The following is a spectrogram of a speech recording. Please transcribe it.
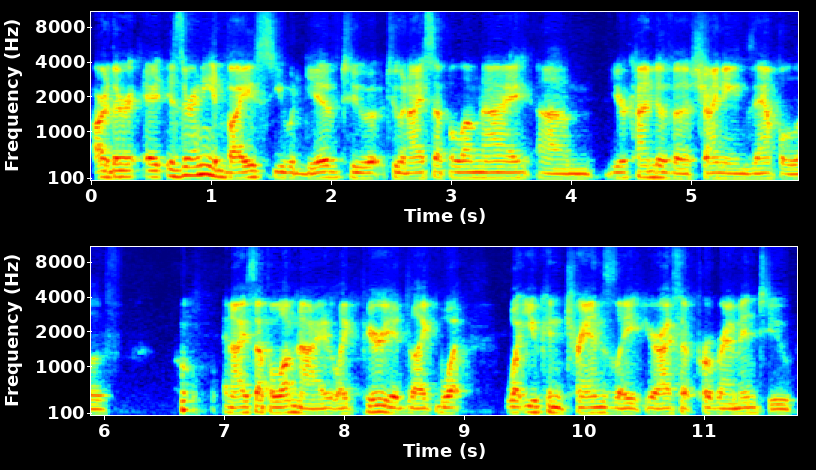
are there is there any advice you would give to to an ISEP alumni? Um, you're kind of a shining example of an ISEP alumni, like period, like what what you can translate your ISEP program into.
